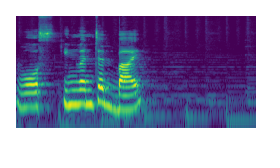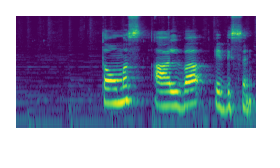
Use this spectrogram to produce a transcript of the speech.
was invented by Thomas Alva Edison.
